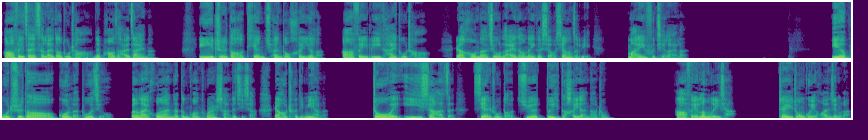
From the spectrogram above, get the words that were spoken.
阿飞再次来到赌场，那胖子还在呢。一直到天全都黑了，阿飞离开赌场，然后呢，就来到那个小巷子里埋伏起来了。也不知道过了多久，本来昏暗的灯光突然闪了几下，然后彻底灭了，周围一下子陷入到绝对的黑暗当中。阿飞愣了一下。这种鬼环境啊，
